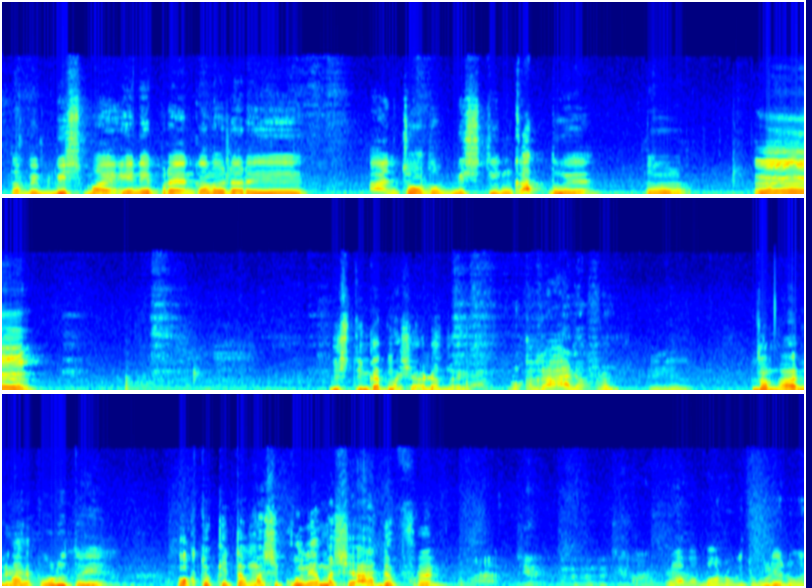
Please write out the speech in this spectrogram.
Tapi Bisma ini, Pren, kalau dari Ancol tuh bis tingkat tuh ya. Tuh. Hmm. Bis tingkat masih ada nggak ya? Lu kagak ada, Pren. Iya. Udah nggak ada ya. 40 tuh ya. Waktu kita masih kuliah masih ada, friend. Lama banget dong itu kuliah dong.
